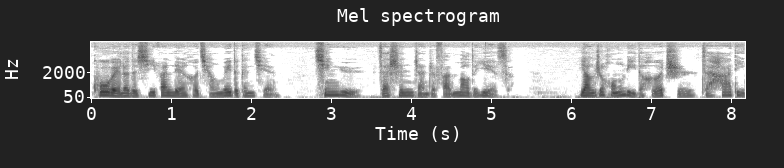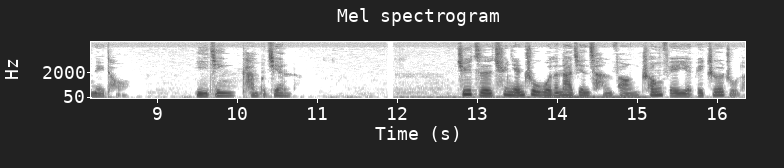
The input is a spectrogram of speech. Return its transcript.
枯萎了的西番莲和蔷薇的跟前，青玉在伸展着繁茂的叶子，养着红鲤的河池在哈地那头，已经看不见了。居子去年住过的那间残房，窗扉也被遮住了。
